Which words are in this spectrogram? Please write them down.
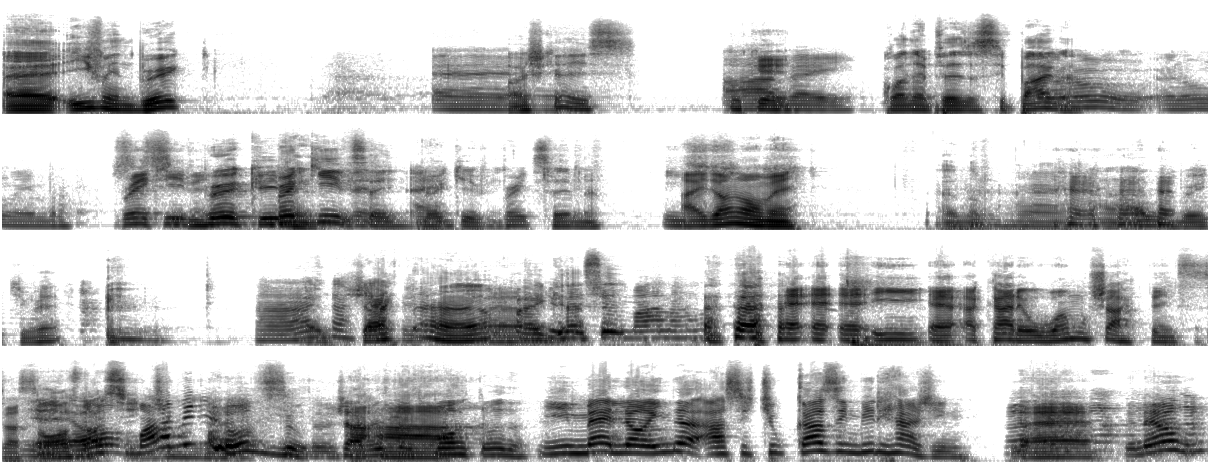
É Even Break? É... Acho que é isso. O Ah, quê? véi. Quando a empresa se Eu paga? não, eu não lembro. break even Break even. Break even, Isso aí, é, break even. break Isso aí mesmo. I don't know man É, não. É. Caralho, break even. Ah, É tá Shark. Tank, É. pai, que Queria assim- é, é, é, e, é, cara eu amo Shark Tank vocês assistem? É, Nossa, ó, maravilhoso. Eu já vi Ah. essa porra toda. E melhor ainda, assistir o Casimiro e reagindo. É, Entendeu?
